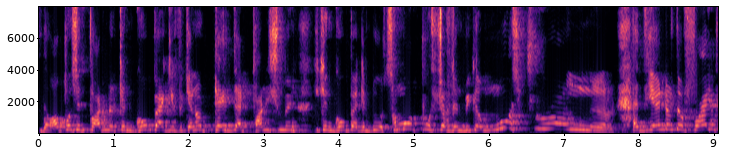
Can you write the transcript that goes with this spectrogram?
the opposite partner can go back. If he cannot take that punishment he can go back and do some more push-ups and become more stronger. At the end of the fight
